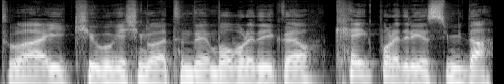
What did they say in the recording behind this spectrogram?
두 아이 키우고 계신 것 같은데 뭐 보내드릴까요? 케이크 보내드리겠습니다.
